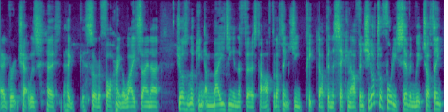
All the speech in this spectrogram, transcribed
our group chat was uh, sort of firing away, saying uh, she wasn't looking amazing in the first half, but I think she picked up in the second half, and she got to a 47, which I think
